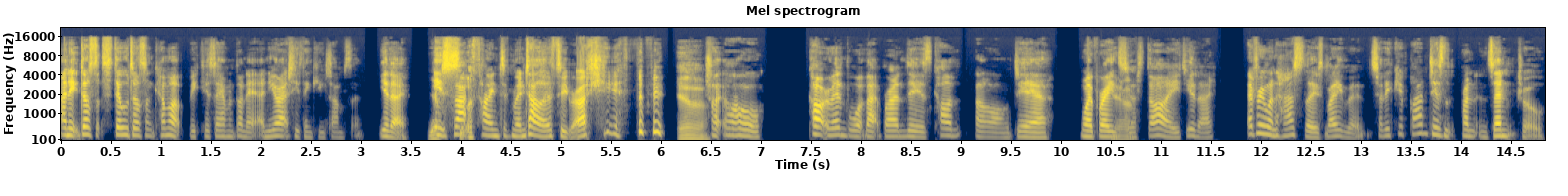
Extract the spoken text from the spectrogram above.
and it doesn't still doesn't come up because they haven't done it and you're actually thinking Samsung. You know, yes. it's that kind of mentality, right? yeah. It's like, oh, can't remember what that brand is. Can't, oh dear, my brain's yeah. just died, you know. Everyone has those moments. And if your brand isn't front and central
